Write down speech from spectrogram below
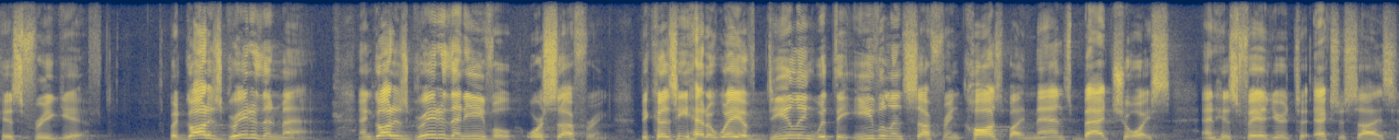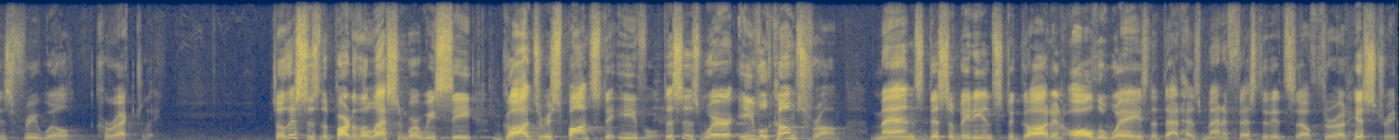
his free gift. But God is greater than man, and God is greater than evil or suffering because He had a way of dealing with the evil and suffering caused by man's bad choice and his failure to exercise his free will correctly. So this is the part of the lesson where we see God's response to evil. This is where evil comes from, man's disobedience to God and all the ways that that has manifested itself throughout history.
